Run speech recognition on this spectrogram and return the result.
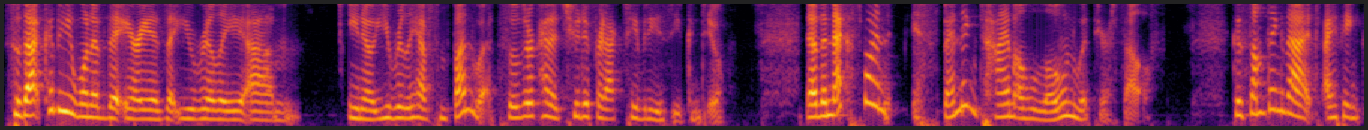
So that could be one of the areas that you really um, you know you really have some fun with. So those are kind of two different activities you can do. Now the next one is spending time alone with yourself because something that i think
